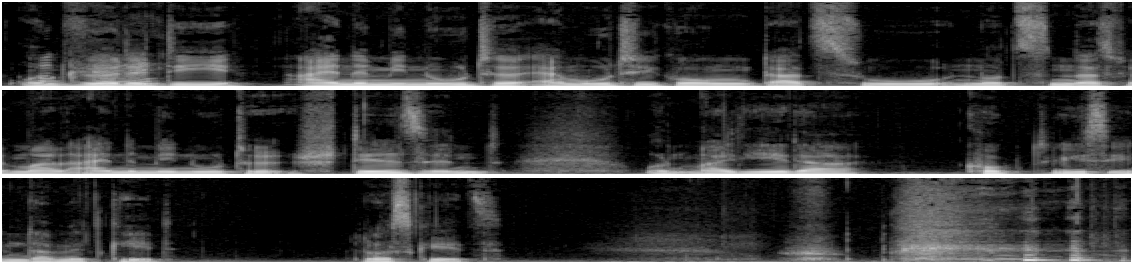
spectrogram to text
und okay. würde die eine Minute Ermutigung dazu nutzen, dass wir mal eine Minute still sind und mal jeder guckt, wie es ihm damit geht. Los geht's.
